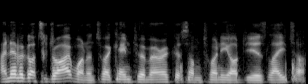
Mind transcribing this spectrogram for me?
I never got to drive one until I came to America some twenty odd years later.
